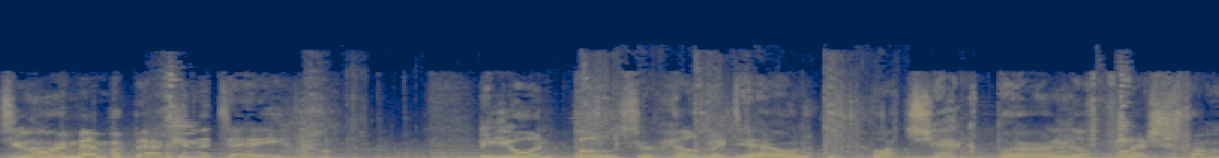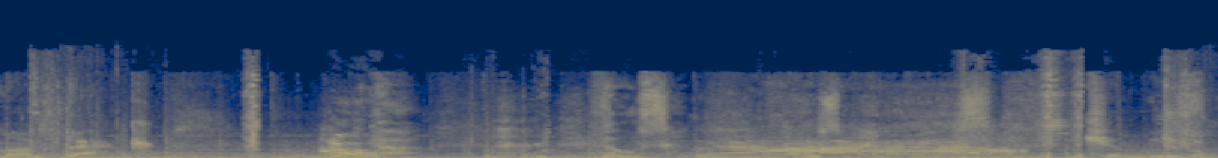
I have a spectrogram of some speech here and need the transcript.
Do you remember back in the day? You and Boozer held me down while Jack burned the flesh from my back. Those, those memories kept me from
